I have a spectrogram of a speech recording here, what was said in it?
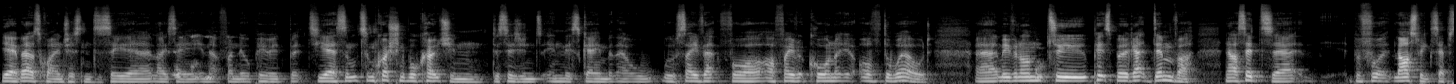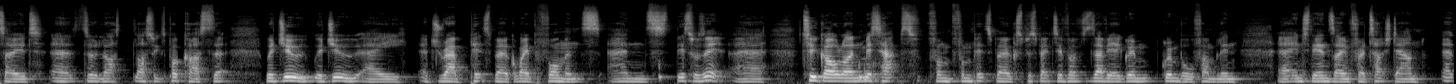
Yeah, but that was quite interesting to see. Uh, like I say, in that fun little period. But yeah, some some questionable coaching decisions in this game. But that will, we'll save that for our favourite corner of the world. Uh, moving on to Pittsburgh at Denver. Now I said. Uh, before last week's episode, uh, so last last week's podcast, that we're due we're due a, a drab Pittsburgh away performance, and this was it. Uh, two goal line mishaps from from Pittsburgh's perspective of Xavier Grim, Grimble fumbling uh, into the end zone for a touchdown, uh,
